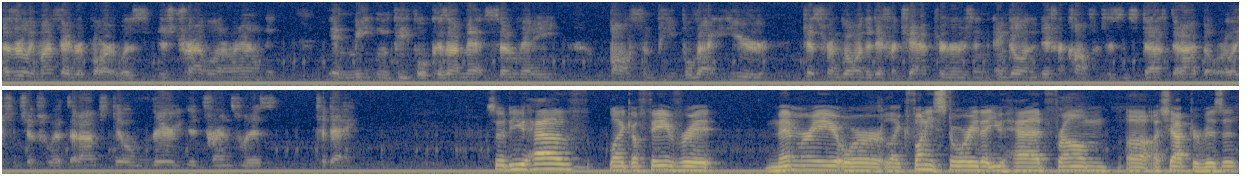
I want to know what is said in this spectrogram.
that's really my favorite part was just traveling around and, and meeting people because I met so many awesome people that year just from going to different chapters and, and going to different conferences and stuff that I built relationships with that I'm still very good friends with today. So, do you have like a favorite memory or like funny story that you had from uh, a chapter visit?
